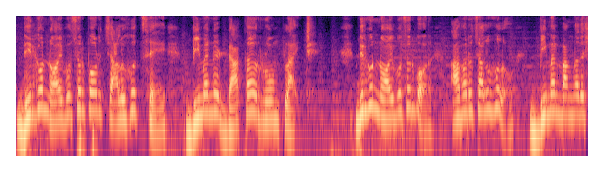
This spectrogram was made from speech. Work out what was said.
দীর্ঘ নয় বছর পর চালু হচ্ছে বিমানের ঢাকা রোম ফ্লাইট। দীর্ঘ নয় বছর পর আবারও চালু হলো বিমান বাংলাদেশ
